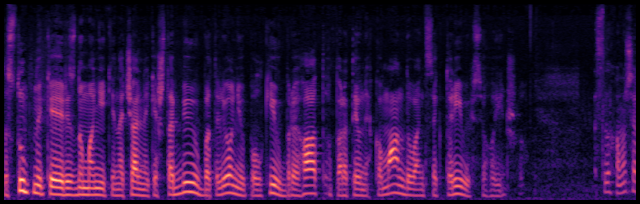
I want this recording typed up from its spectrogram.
заступники різноманітні, начальники штабів, батальйонів, полків, бригад, оперативних командувань, секторів і всього іншого. Слухай, може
